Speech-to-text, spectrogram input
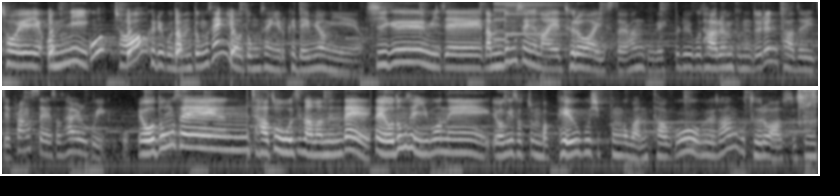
저희 언니고 저 그리고 남동생, 여동생 이렇게 네 명이에요. 지금 이제 남동생은 아예 들어와 있어요 한국에. 그리고 다른 분들은 다들 이제 프랑스에서 살고 있고 여동생 자주 오진 않았는데 여동생 이번에 여기서 좀 막 배우고 싶은 거 많다고 그래서 한국 들어왔어. 지금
